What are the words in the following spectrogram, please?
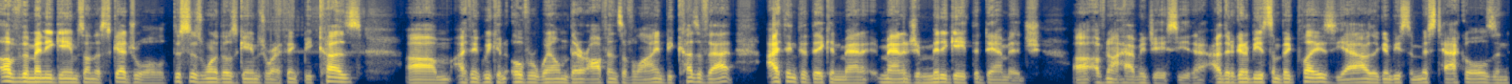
of the many games on the schedule, this is one of those games where I think because um, I think we can overwhelm their offensive line because of that. I think that they can man- manage and mitigate the damage uh, of not having JC. Are there going to be some big plays? Yeah. Are there going to be some missed tackles? And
